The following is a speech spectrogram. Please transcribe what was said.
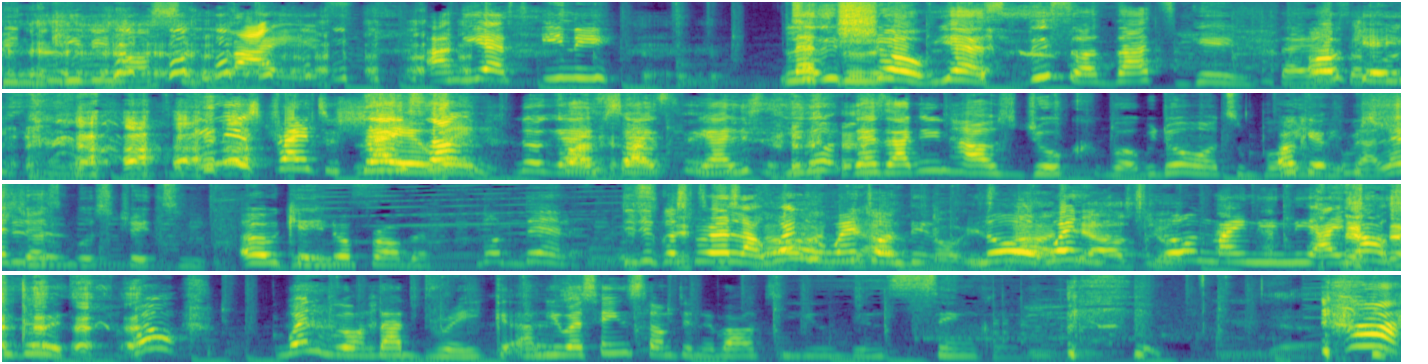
been giving us life. And yes, Ini, Let's do the the- show. Yes, this or that game. That you're Okay. supposed to- Ini is trying to shy There's some- no, guys, from guys, yeah, listen, you know, there's an in-house joke, but we don't want to bore Okay, you we with that. Let's just go straight to. Okay, games. no problem. But then, DJ It's- it's- Gosporella, it's now when we went on the no, no, it's now a when near-house joke. don't mind Ini, I know how to do it. Well, when we were on that break, um, you were saying something about you being single. Yeah.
